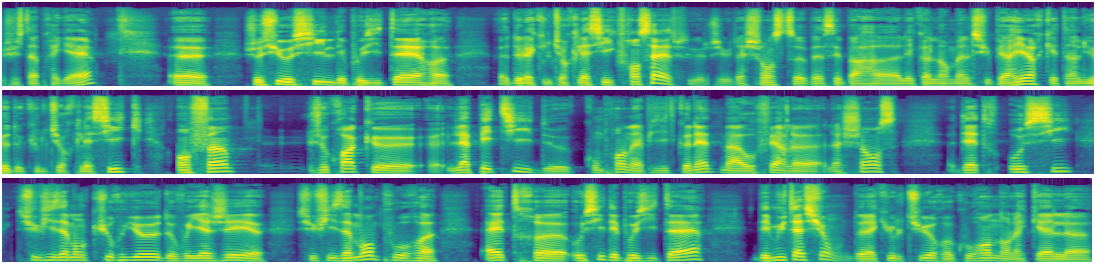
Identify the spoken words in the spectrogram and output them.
juste après guerre. je suis aussi le dépositaire de la culture classique française, parce que j'ai eu la chance de passer par l'école normale supérieure, qui est un lieu de culture classique. Enfin, je crois que l'appétit de comprendre, l'appétit de connaître m'a offert la, la chance d'être aussi suffisamment curieux, de voyager suffisamment pour être aussi dépositaire des mutations de la culture courante dans laquelle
